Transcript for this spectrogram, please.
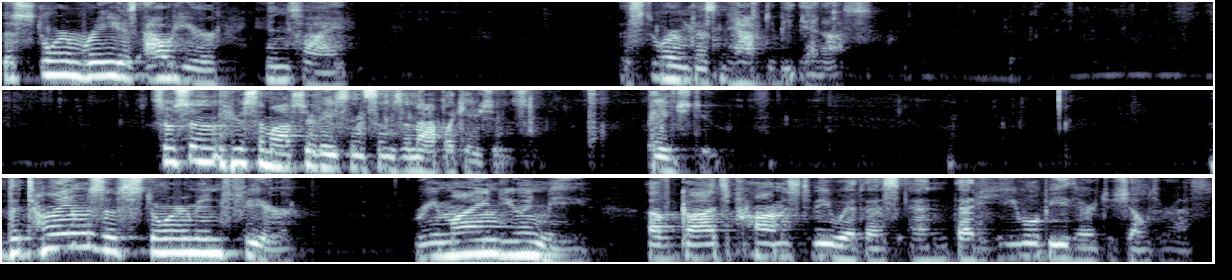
the storm rate is out here inside, the storm doesn't have to be in us. So some, here's some observations and some applications. Page two. The times of storm and fear remind you and me of God's promise to be with us and that he will be there to shelter us.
